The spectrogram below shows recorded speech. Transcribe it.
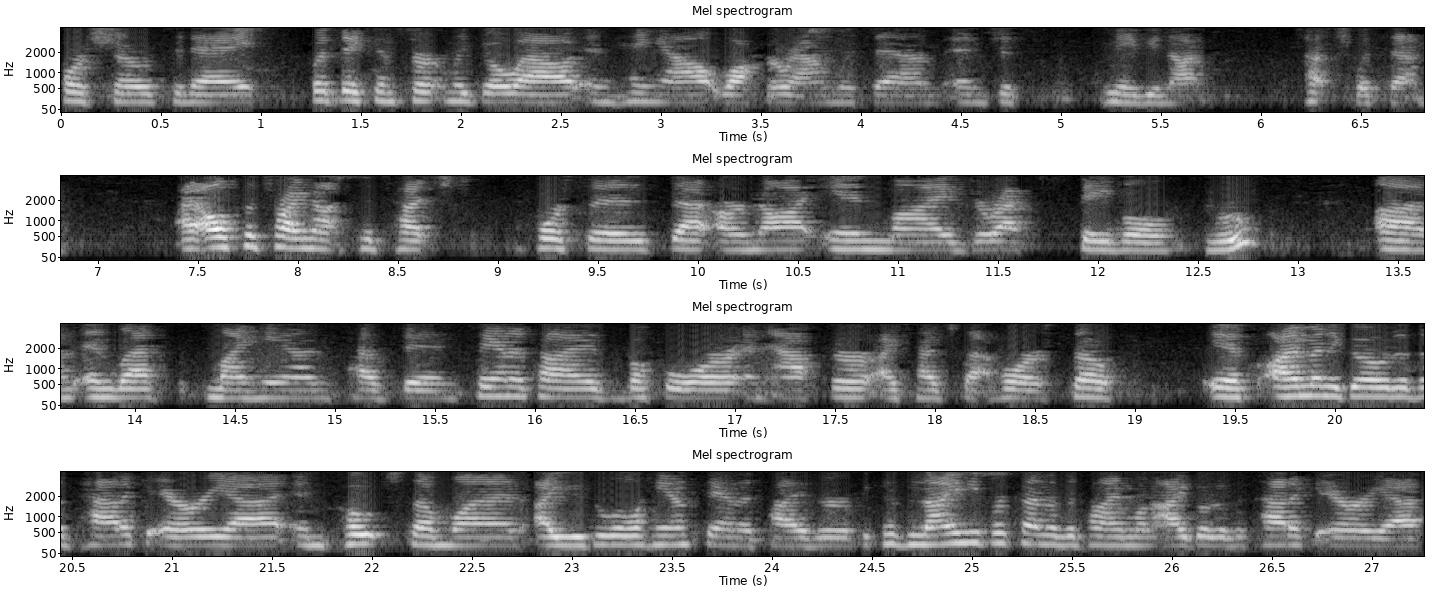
horse show today, but they can certainly go out and hang out, walk around with them and just maybe not touch with them. I also try not to touch horses that are not in my direct stable group, um, unless my hands have been sanitized before and after I touch that horse. So if I'm going to go to the paddock area and coach someone, I use a little hand sanitizer because 90% of the time when I go to the paddock area,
